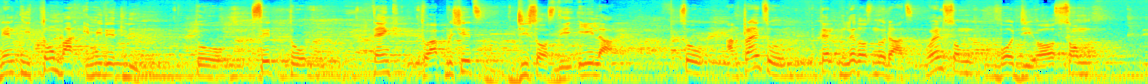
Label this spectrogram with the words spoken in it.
Then he turned back immediately to say to thank to appreciate Jesus, the healer So I'm trying to tell, let us know that when somebody or something,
